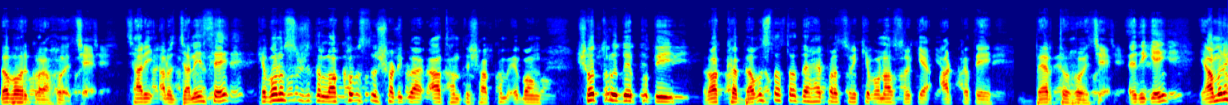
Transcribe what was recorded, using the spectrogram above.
ব্যবহার করা হয়েছে। সারি আরও জানিয়েছে ক্ষেপণাস্ত্র সাথে লক্ষ্যবস্তু সঠিকভাবে আঘাত সক্ষম এবং শত্রুদের প্রতি রক্ষা ব্যবস্থা তাদের হাইপারসনিক ক্ষেপণাস্ত্রকে আটকাতে ব্যর্থ হয়েছে। এদিকে ইয়ামানি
